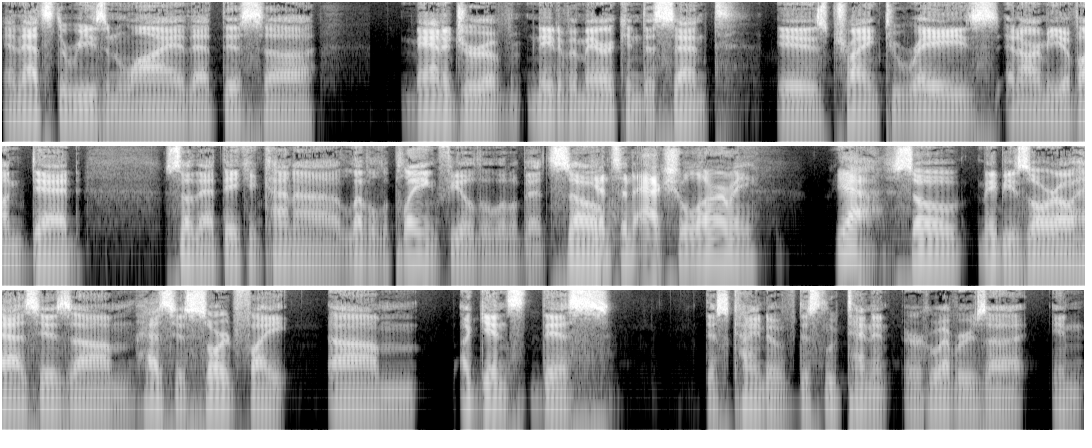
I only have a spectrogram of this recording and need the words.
and that's the reason why that this uh, manager of Native American descent is trying to raise an army of undead so that they can kind of level the playing field a little bit. So Against an actual army. yeah, so maybe Zorro has his um has his sword fight um against this this kind of this lieutenant or whoever's uh in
